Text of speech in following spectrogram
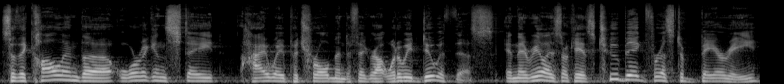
So they call in the Oregon State Highway Patrolman to figure out what do we do with this. And they realized, okay, it's too big for us to bury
